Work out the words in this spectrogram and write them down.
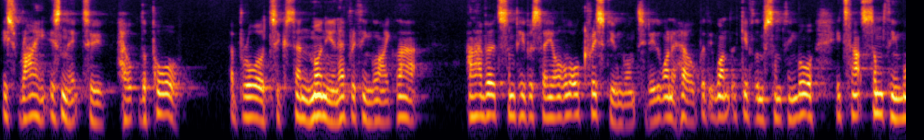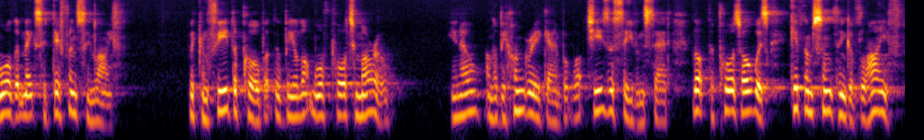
It's right, isn't it, to help the poor abroad, to send money and everything like that. And I've heard some people say, oh, all Christians want to do, they want to help, but they want to give them something more. It's that something more that makes a difference in life. We can feed the poor, but there'll be a lot more poor tomorrow you know, and they'll be hungry again. But what Jesus even said look, the poor's always give them something of life,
